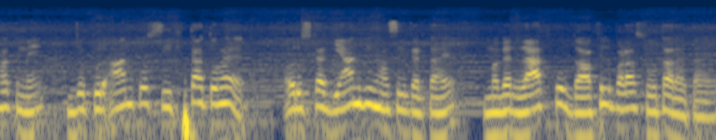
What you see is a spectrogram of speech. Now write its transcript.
حق میں جو قرآن کو سیکھتا تو ہے اور اس کا گیان بھی حاصل کرتا ہے مگر رات کو غافل پڑا سوتا رہتا ہے۔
